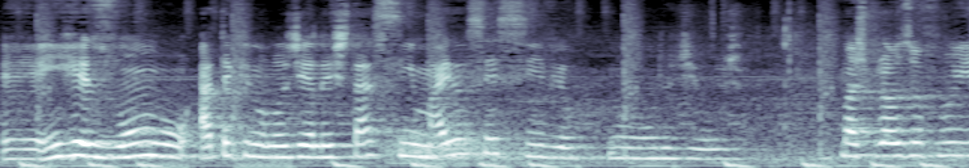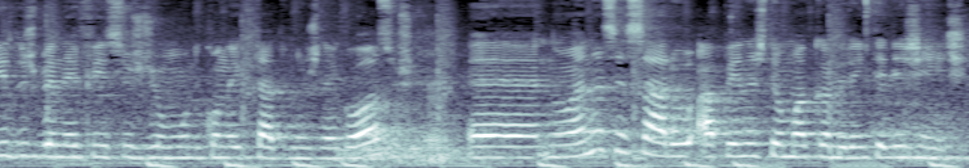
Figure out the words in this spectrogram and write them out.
É, em resumo, a tecnologia ela está sim mais acessível no mundo de hoje. Mas para usufruir dos benefícios de um mundo conectado nos negócios, é, não é necessário apenas ter uma câmera inteligente.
